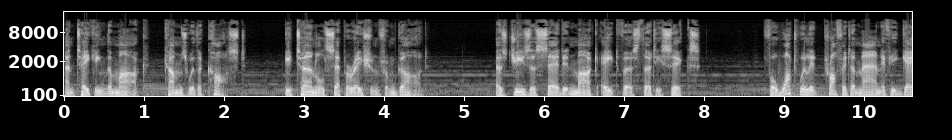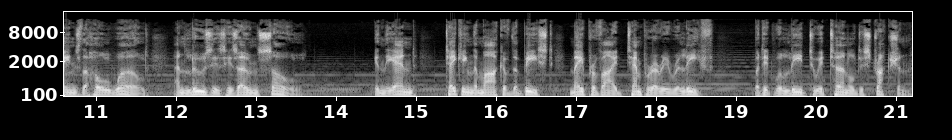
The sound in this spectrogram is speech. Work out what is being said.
and taking the mark comes with a cost, eternal separation from God. As Jesus said in Mark 8 verse 36, For what will it profit a man if he gains the whole world and loses his own soul? In the end, taking the mark of the beast may provide temporary relief, but it will lead to eternal destruction.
